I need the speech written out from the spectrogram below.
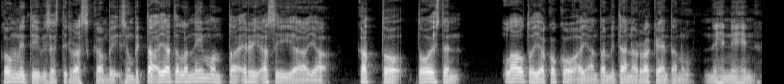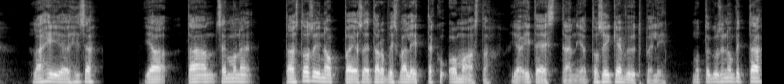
kognitiivisesti raskaampi. Sinun pitää ajatella niin montaa eri asiaa ja katsoa toisten lautoja koko ajan tai mitä ne on rakentanut niihin, niihin lähiöihinsä. Ja tämä on semmonen, tämä olisi tosi nopea, jos ei tarvitsisi välittää kuin omasta ja itsestään ja tosi kevyt peli. Mutta kun sinun pitää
